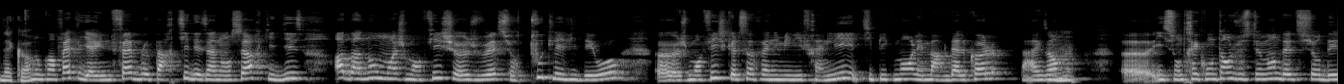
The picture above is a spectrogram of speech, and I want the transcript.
D'accord. Donc en fait, il y a une faible partie des annonceurs qui disent "Ah ben non, moi je m'en fiche, je veux être sur toutes les vidéos, je m'en fiche qu'elles soient family friendly, typiquement les marques d'alcool par exemple, mhm. Ils sont très contents justement d'être sur des,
